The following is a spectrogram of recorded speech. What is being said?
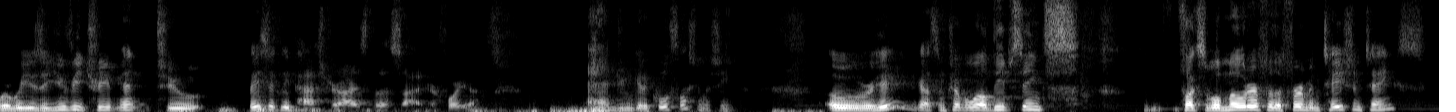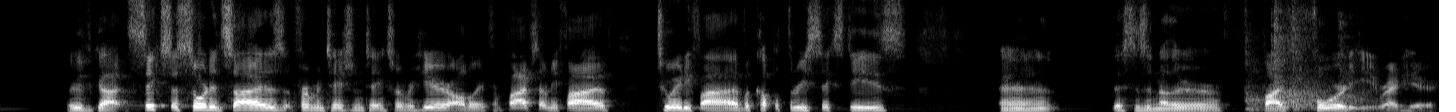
where we use a UV treatment to basically pasteurize the cider for you. And you can get a cool slushy machine. Over here, you got some triple well deep sinks, flexible motor for the fermentation tanks. We've got six assorted size fermentation tanks over here, all the way from 575, 285, a couple 360s, and this is another 540 right here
